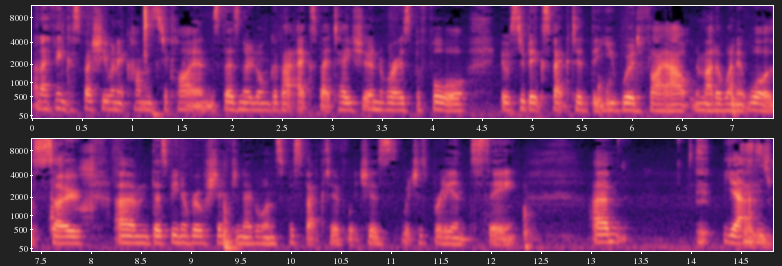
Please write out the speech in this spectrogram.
And I think especially when it comes to clients, there's no longer that expectation, whereas before it was to be expected that you would fly out no matter when it was. So um, there's been a real shift in everyone's perspective, which is which is brilliant to see. Um, yeah, that is,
